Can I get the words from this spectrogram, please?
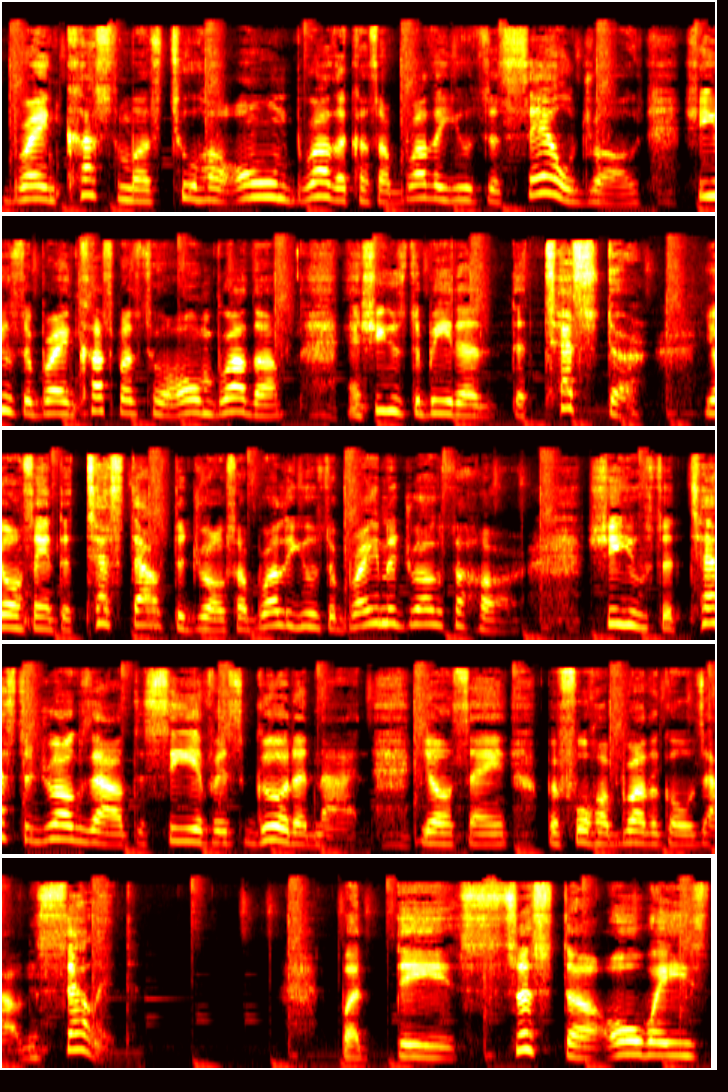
bring customers to her own brother because her brother used to sell drugs. She used to bring customers to her own brother and she used to be the, the tester. You know what I'm saying? To test out the drugs. Her brother used to bring the drugs to her. She used to test the drugs out to see if it's good or not. You know what I'm saying? Before her brother goes out and sell it. But the sister always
